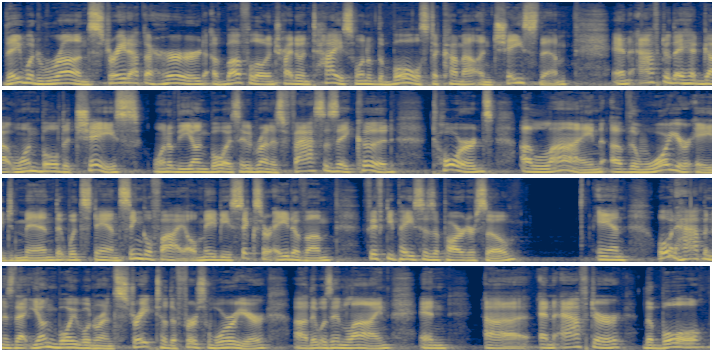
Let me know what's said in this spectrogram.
they would run straight at the herd of buffalo and try to entice one of the bulls to come out and chase them. And after they had got one bull to chase one of the young boys, they would run as fast as they could towards a line of the warrior age men that would stand single file, maybe six or eight of them, 50 paces apart or so. And what would happen is that young boy would run straight to the first warrior uh, that was in line, and uh, and after the bull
